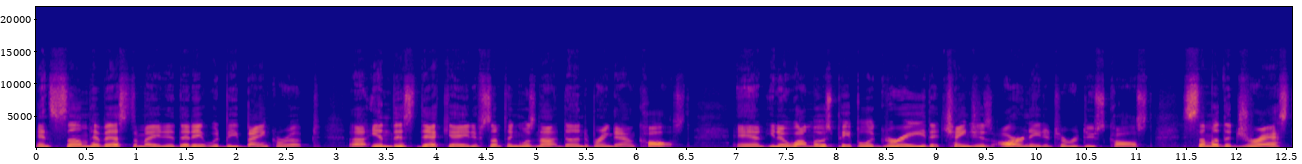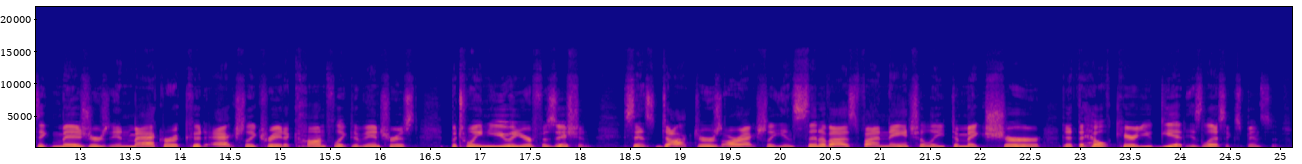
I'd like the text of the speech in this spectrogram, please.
and some have estimated that it would be bankrupt uh, in this decade if something was not done to bring down cost. And, you know, while most people agree that changes are needed to reduce cost, some of the drastic measures in MACRA could actually create a conflict of interest between you and your physician, since doctors are actually incentivized financially to make sure that the health care you get is less expensive.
